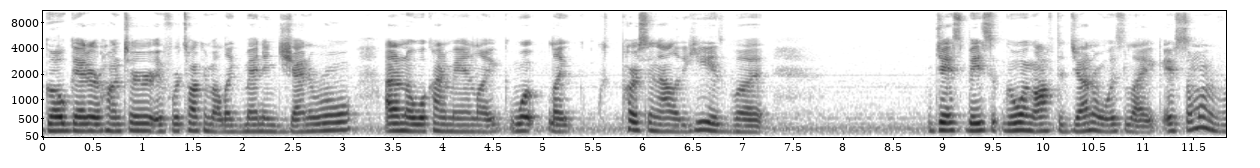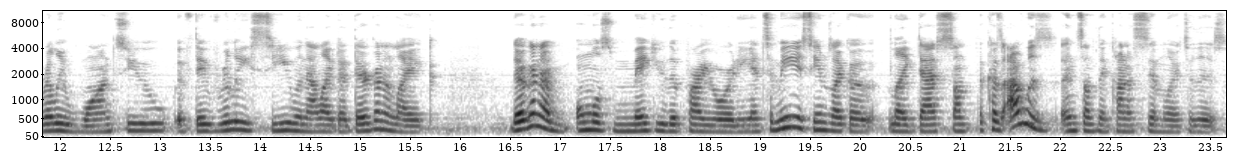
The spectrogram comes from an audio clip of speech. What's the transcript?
go getter hunter, if we're talking about like men in general, I don't know what kind of man like what like personality he is, but just basic going off the general is like if someone really wants you, if they really see you in that like that, they're gonna like they're gonna almost make you the priority and to me it seems like a like that's something because i was in something kind of similar to this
